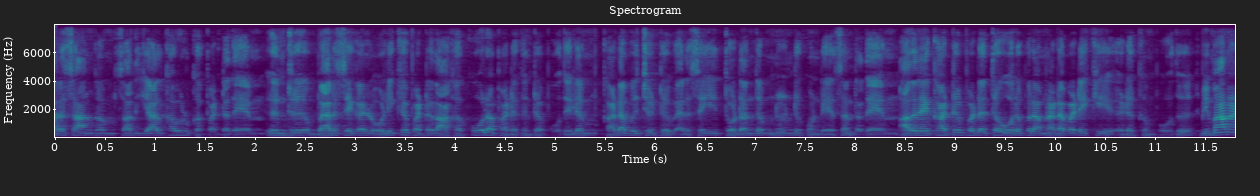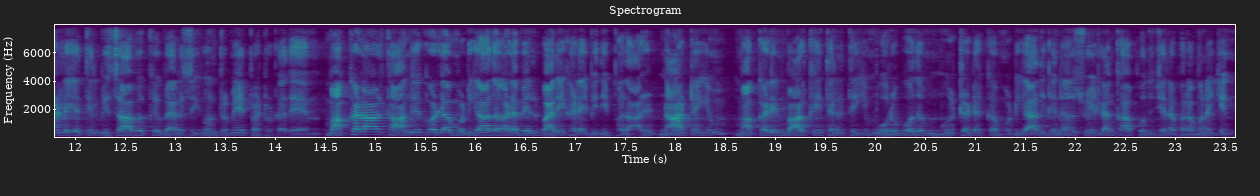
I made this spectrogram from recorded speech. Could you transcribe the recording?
அரசாங்கம் சதியால் கவிழ்க்கப்பட்டது இன்று வரிசைகள் ஒழிக்கப்பட்டதாக கூறப்படுகின்ற போதிலும் கடவுச்சீட்டு வரிசை தொடர்ந்தும் நீண்டு கொண்டே சென்றது. அதனை கட்டுப்படுத்த ஒருபுறம் நடவடிக்கை எடுக்கும் போது விமான நிலையத்தில் விசாவுக்கு வரிசை ஒன்றும் ஏற்பட்டுள்ளது. மக்களால் தாங்கிக் கொள்ள முடியாத அளவில் வரிகளை விதிப்பதால் நாட்டையும் மக்களின் வாழ்க்கை தரத்தையும் ஒருபோதும் மீட்டெடுக்க முடியாது என ஸ்ரீலங்கா பொதுஜன பரமுனையின்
